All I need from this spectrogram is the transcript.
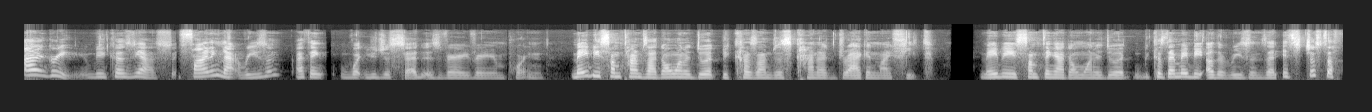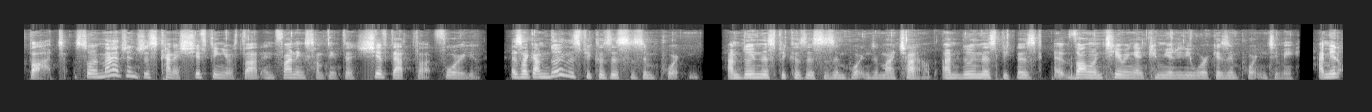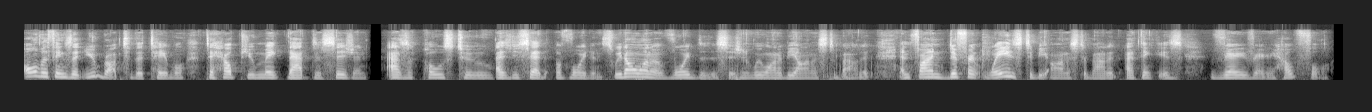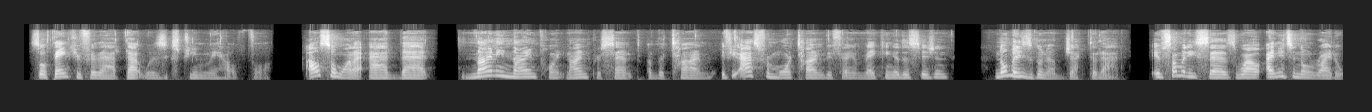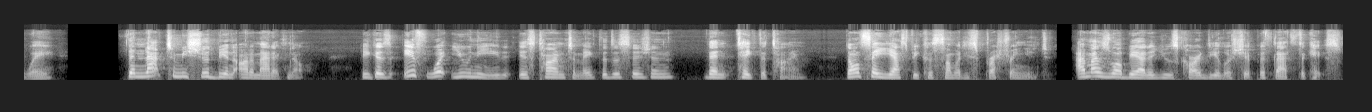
I agree because, yes, finding that reason, I think what you just said is very, very important. Maybe sometimes I don't want to do it because I'm just kind of dragging my feet. Maybe something I don't want to do it because there may be other reasons and it's just a thought. So imagine just kind of shifting your thought and finding something to shift that thought for you. It's like, I'm doing this because this is important. I'm doing this because this is important to my child. I'm doing this because uh, volunteering and community work is important to me. I mean, all the things that you brought to the table to help you make that decision as opposed to, as you said, avoidance. We don't want to avoid the decision. We want to be honest about it and find different ways to be honest about it, I think is very, very helpful. So thank you for that. That was extremely helpful. I also want to add that 99.9% of the time, if you ask for more time before making a decision, nobody's going to object to that. If somebody says, well, I need to know right away, then that to me should be an automatic no. Because if what you need is time to make the decision, then take the time. Don't say yes because somebody's pressuring you to. I might as well be at a used car dealership if that's the case.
